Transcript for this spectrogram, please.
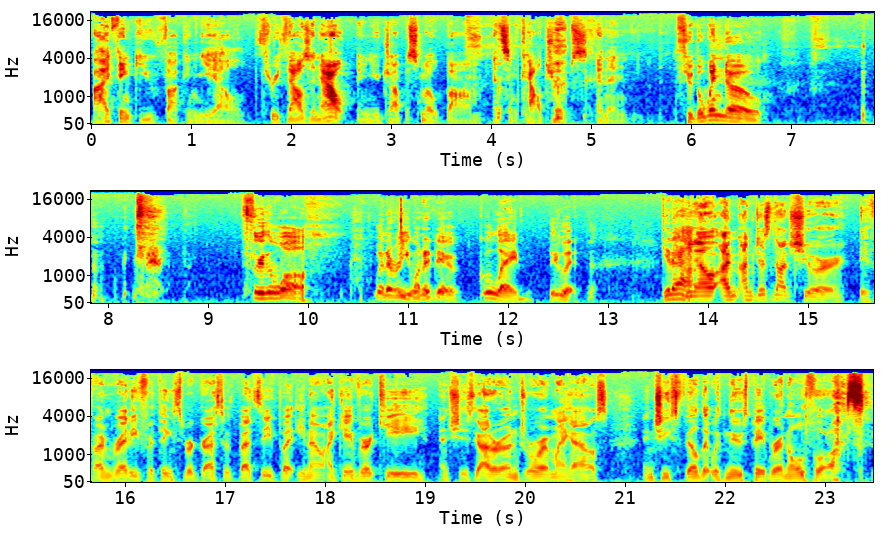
I think you fucking yell 3000 out and you drop a smoke bomb and some caltrops and then through the window. Through the wall. Whatever you want to do. Kool-Aid. Do it. Get out. You know, I'm I'm just not sure if I'm ready for things to progress with Betsy, but you know, I gave her a key and she's got her own drawer in my house and she's filled it with newspaper and old floss.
